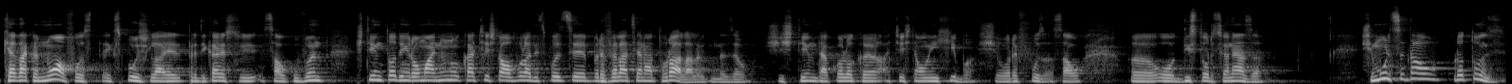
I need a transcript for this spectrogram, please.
chiar dacă nu au fost expuși la predicare sau cuvânt, știm tot din Romani 1 că aceștia au avut la dispoziție revelația naturală a lui Dumnezeu. Și știm de acolo că aceștia o inhibă și o refuză sau uh, o distorsionează. Și mulți se dau rotunzi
